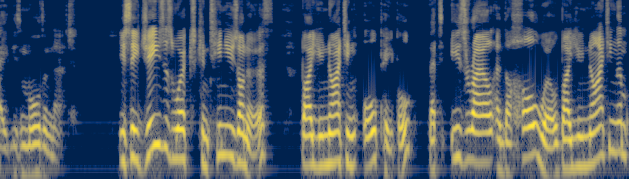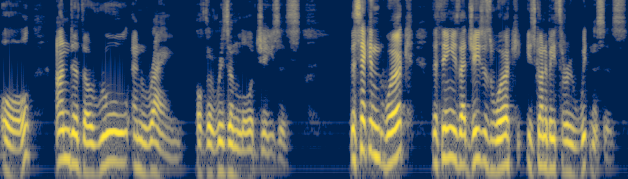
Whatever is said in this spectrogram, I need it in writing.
8 is more than that. You see, Jesus' work continues on earth by uniting all people, that's Israel and the whole world, by uniting them all under the rule and reign of the risen Lord Jesus. The second work, the thing is that Jesus' work is going to be through witnesses.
